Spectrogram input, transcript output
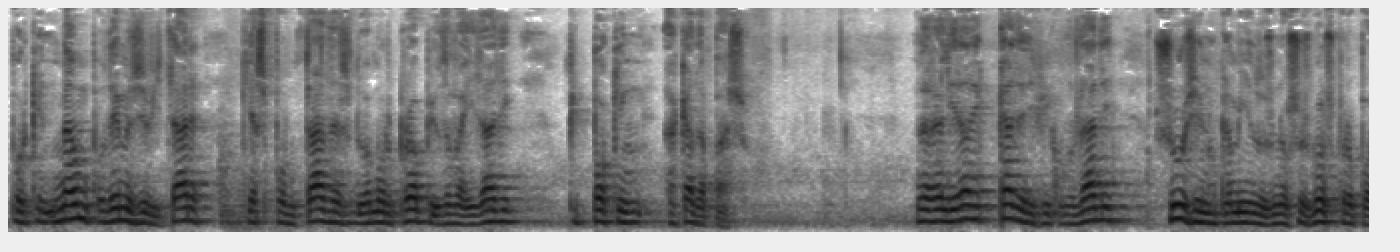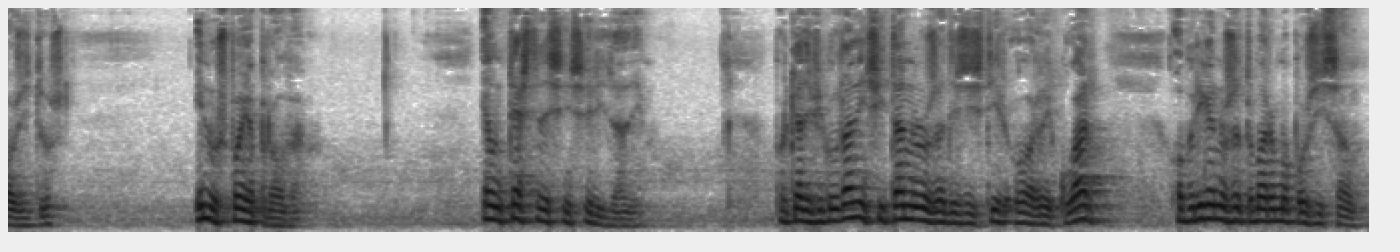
porque não podemos evitar que as pontadas do amor próprio da vaidade pipoquem a cada passo. Na realidade, cada dificuldade surge no caminho dos nossos bons propósitos e nos põe à prova. É um teste de sinceridade, porque a dificuldade incitando-nos a desistir ou a recuar obriga-nos a tomar uma posição,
